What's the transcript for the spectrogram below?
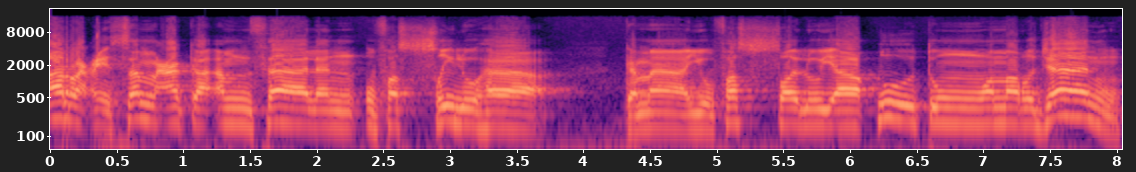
أرع سمعك امثالا أفصلها. كما يفصل ياقوت ومرجان.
